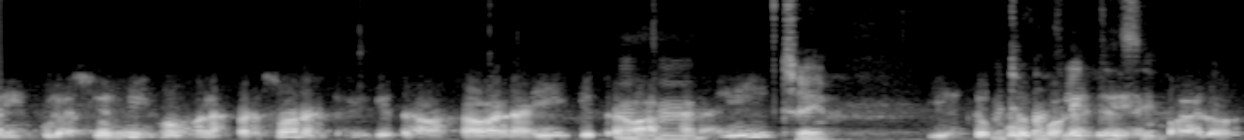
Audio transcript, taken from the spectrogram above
vinculación mismo con las personas que, trabajaban ahí, que trabajan ahí. Sí. Y esto puede poner en valor,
